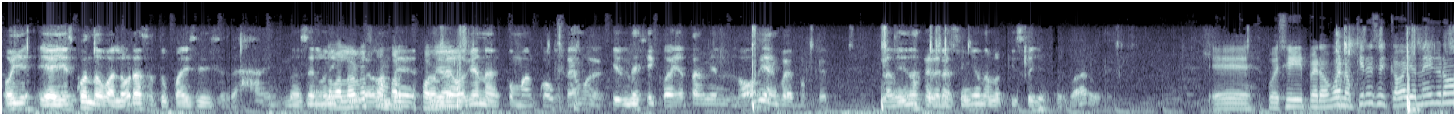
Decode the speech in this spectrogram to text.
Oye, y ahí es cuando valoras a tu país y dices, ay, no es el único lugar donde, donde odian a, como a Cuauhtémoc aquí en México, allá también lo odian, güey, porque la misma federación ya no lo quiso llevar, güey. Eh, pues sí, pero bueno, ¿quién es el caballo negro?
